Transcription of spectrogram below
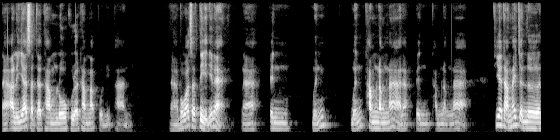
นะอริยสัจธรรมโลกุตธรรมมรรคผลนิพพานนะเพราะว่าสตินี่แหละนะเป็นเหมือน เหมือนทำนำหน้านะเป็นทำนำหน้า ที่จะทำให้เจริญ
